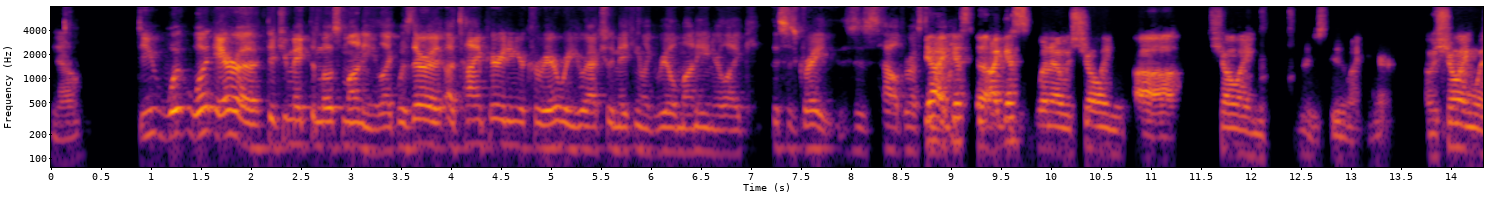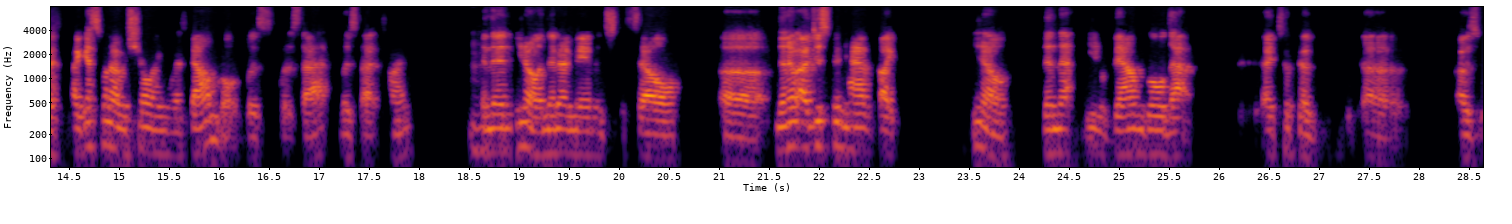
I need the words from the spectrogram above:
You know, Do you what what era did you make the most money? Like was there a, a time period in your career where you were actually making like real money and you're like, this is great. This is how the rest yeah. of I guess. I guess when I was showing, uh, showing, I'm gonna just do my hair. I was showing with. I guess when I was showing with Baumgold was was that was that time. Mhm. and then you know and then i managed to sell uh then i've just been have like you know then that you know Baumgold that i took a uh i was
